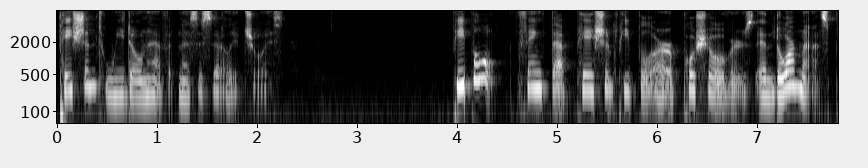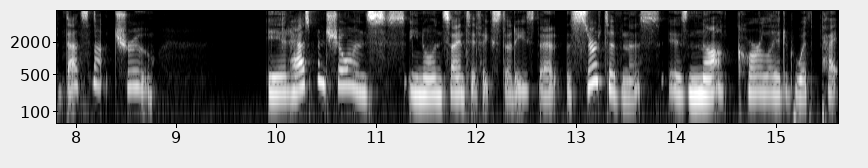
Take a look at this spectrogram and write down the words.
patient, we don't have necessarily a choice. People think that patient people are pushovers and doormats, but that's not true. It has been shown, you know, in scientific studies that assertiveness is not correlated with pa-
